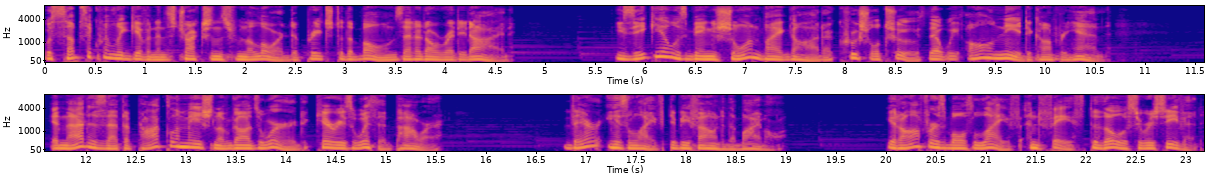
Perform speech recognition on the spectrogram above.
was subsequently given instructions from the Lord to preach to the bones that had already died. Ezekiel was being shown by God a crucial truth that we all need to comprehend, and that is that the proclamation of God's Word carries with it power. There is life to be found in the Bible. It offers both life and faith to those who receive it.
